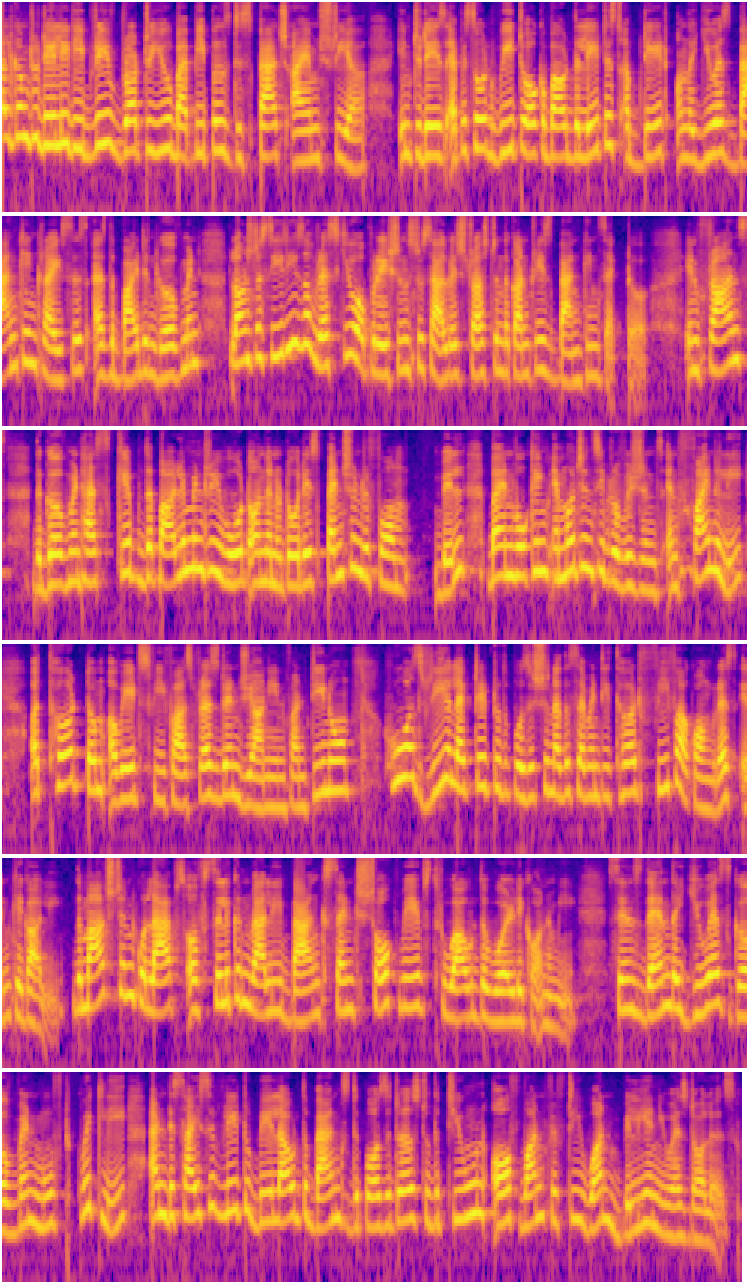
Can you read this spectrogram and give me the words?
welcome to Daily Debrief brought to you by People's Dispatch. I am Shriya. In today's episode, we talk about the latest update on the US banking crisis as the Biden government launched a series of rescue operations to salvage trust in the country's banking sector. In France, the government has skipped the parliamentary vote on the notorious pension reform bill by invoking emergency provisions and finally a third term awaits FIFA's president Gianni Infantino who was re-elected to the position at the 73rd FIFA Congress in Kigali. The March 10 collapse of Silicon Valley Bank sent shockwaves throughout the world economy. Since then, the US government moved quickly and decisively to bail out the bank's depositors to the tune of 151 billion US dollars.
